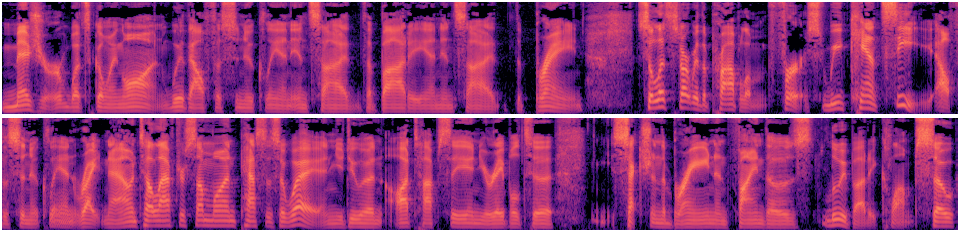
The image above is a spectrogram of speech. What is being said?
measure what's going on with alpha synuclein inside the body and inside the brain. So let's start with the problem first. We can't see alpha synuclein right now until after someone passes away and you do an autopsy and you're able to section the brain and find those Lewy body clumps. So,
